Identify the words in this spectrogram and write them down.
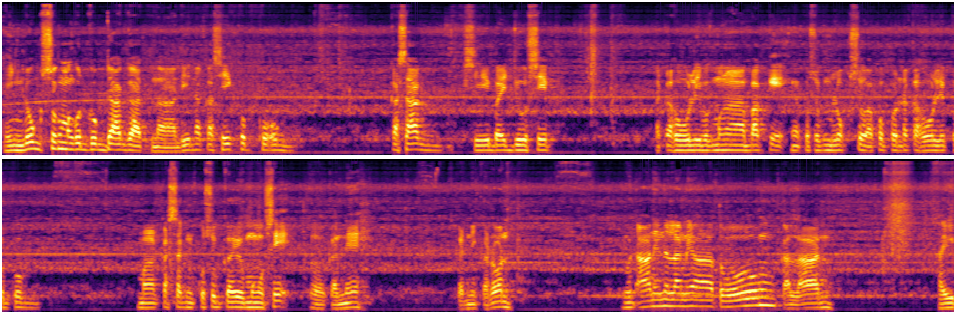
Hinglugsong manggudgog dagat na di nakasikop ko og kasag si Bay Joseph. Nakahuli mag mga baki nga kusog lukso. Ako po nakahuli pag kog mga kasag kusog kayo mungusi oh, kani kani karon. Ngun ani na lang ni atong kalan. High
